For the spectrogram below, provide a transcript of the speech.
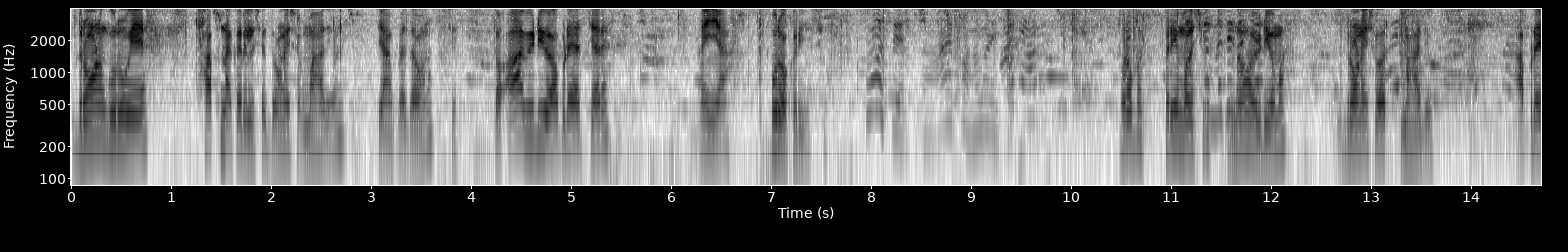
દ્રોણ ગુરુએ સ્થાપના કરેલી છે દ્રોણેશ્વર મહાદેવની. ત્યાં આપણે જવાનું છે. તો આ વીડિયો આપણે અત્યારે અહીંયા પૂરો કરીએ છીએ. બરોબર? ફરી મળશું નવા વિડીયોમાં. દ્રોણેશ્વર મહાદેવ. આપણે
